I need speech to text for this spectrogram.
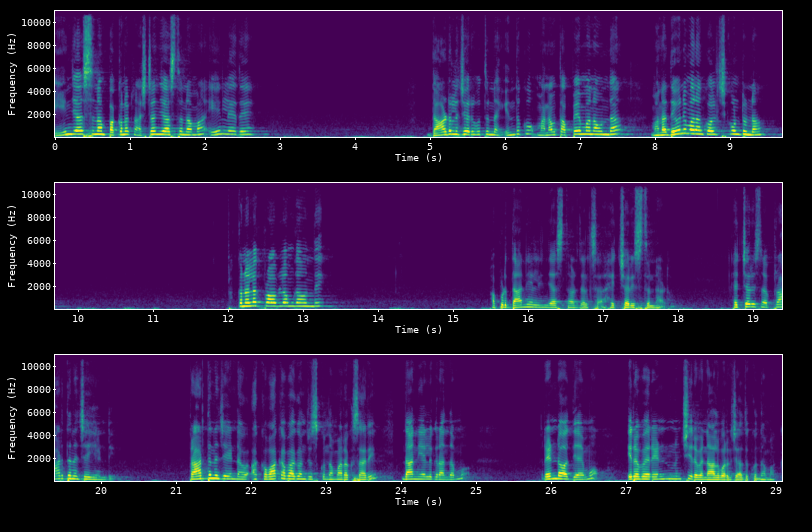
ఏం చేస్తున్నాం? పక్కనకు నష్టం చేస్తున్నామా? ఏం లేదే. దాడులు జరుగుతున్నాయి. ఎందుకు? మనం తప్పేమైనా ఉందా? మన దేవుని మనం కొలుచుకుంటున్నాం? పక్కన వాళ్ళకి ప్రాబ్లంగా ఉంది. అప్పుడు దానియాలు ఏం చేస్తున్నాడు తెలుసా? హెచ్చరిస్తున్నాడు. హెచ్చరిస్తున్నాడు. ప్రార్థన చేయండి. ప్రార్థన చేయండి. ఆ వాక భాగం చూసుకుందాం మరొకసారి. దానియాలు గ్రంథము రెండో అధ్యాయము ఇరవై రెండు నుంచి ఇరవై నాలుగు వరకు చదువుకుందాం అక్క.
